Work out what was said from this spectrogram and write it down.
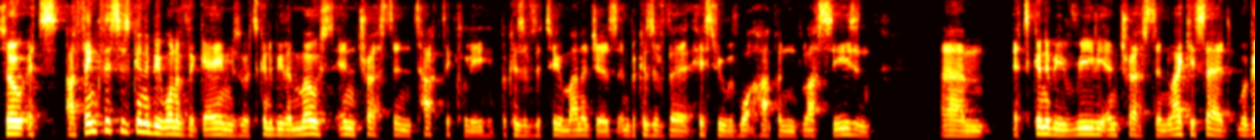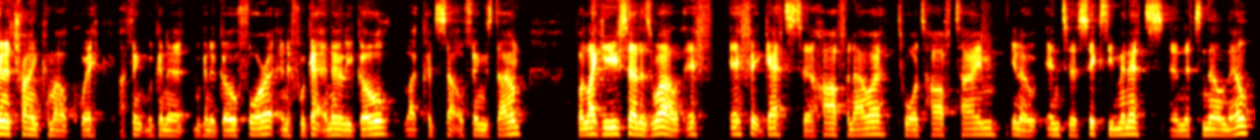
so it's I think this is going to be one of the games where it's going to be the most interesting tactically because of the two managers and because of the history with what happened last season. Um, it's going to be really interesting. Like you said, we're going to try and come out quick. I think we're gonna we're gonna go for it, and if we get an early goal, that could settle things down. But like you said as well, if if it gets to half an hour towards half time, you know, into 60 minutes and it's nil nil,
